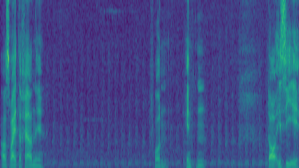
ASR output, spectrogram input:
Aus weiter Ferne. Von hinten. Da ist sie.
